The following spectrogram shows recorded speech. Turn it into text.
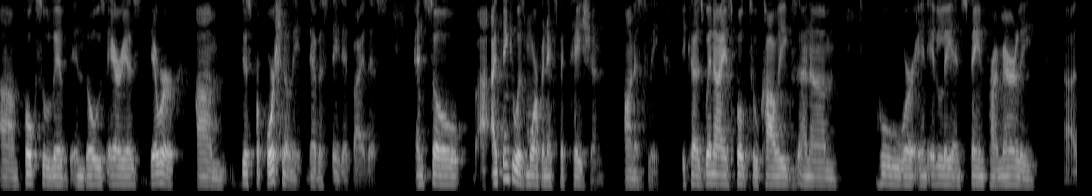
um, folks who lived in those areas, they were um, disproportionately devastated by this. And so I think it was more of an expectation, honestly, because when I spoke to colleagues and um, who were in Italy and Spain primarily, uh,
